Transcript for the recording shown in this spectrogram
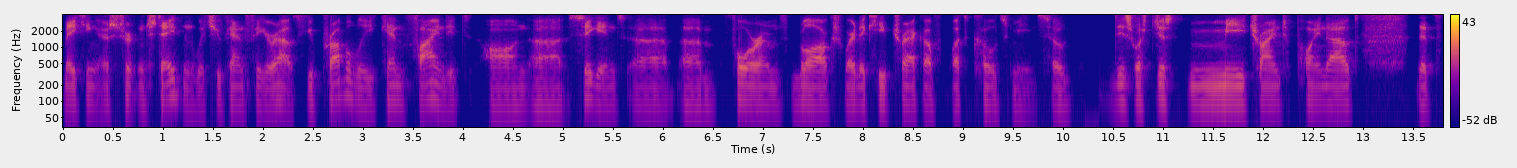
making a certain statement which you can't figure out, you probably can find it on uh, SIGINT uh, um, forums, blogs where they keep track of what codes mean. So this was just me trying to point out that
